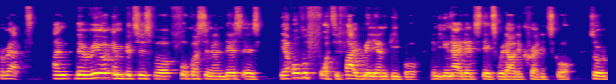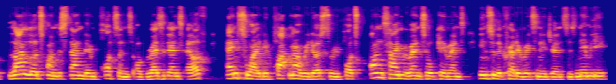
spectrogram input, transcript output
Correct. And the real impetus for focusing on this is there are over 45 million people in the United States without a credit score. So landlords understand the importance of residents' health, hence why they partner with us to report on-time rental payments into the credit rating agencies, namely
